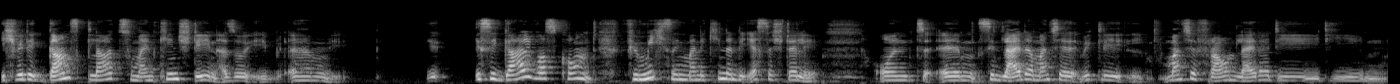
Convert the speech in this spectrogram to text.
ich werde ganz klar zu meinem Kind stehen. Also ähm, ist egal, was kommt. Für mich sind meine Kinder die erste Stelle. Und ähm, sind leider manche wirklich, manche Frauen leider, die, die,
